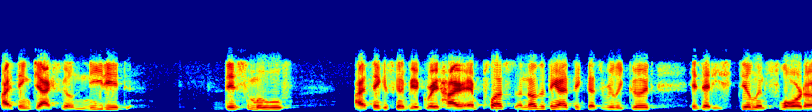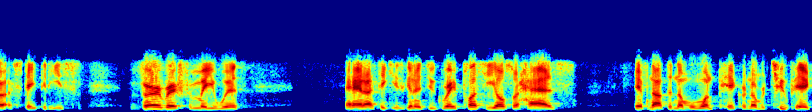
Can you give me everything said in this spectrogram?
I think Jacksonville needed this move. I think it's going to be a great hire. And plus, another thing I think that's really good is that he's still in Florida, a state that he's very, very familiar with, and I think he's going to do great. Plus, he also has, if not the number one pick or number two pick,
